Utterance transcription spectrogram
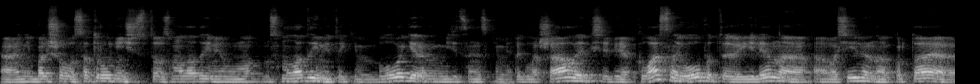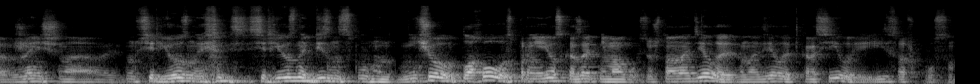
небольшого сотрудничества с молодыми, с молодыми такими блогерами медицинскими, приглашала их к себе. Классный опыт. Елена э, Васильевна крутая женщина, ну, серьезный, серьезный бизнес-вумен. Ничего плохого про нее сказать не могу. Все, что она делает, она делает красиво и со вкусом.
